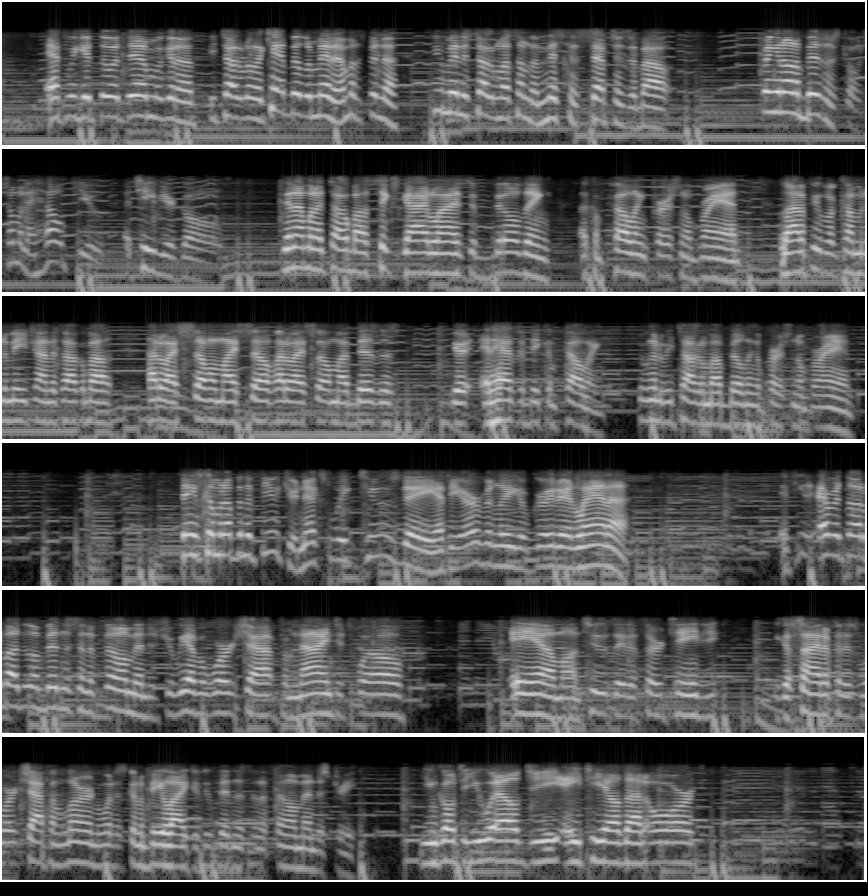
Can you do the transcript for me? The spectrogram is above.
After we get through with them, we're going to be talking about the Cap Builder Minute. I'm going to spend a few minutes talking about some of the misconceptions about bringing on a business coach, someone to help you achieve your goals. Then I'm going to talk about six guidelines to building a compelling personal brand. A lot of people are coming to me trying to talk about how do I sell myself, how do I sell my business. It has to be compelling. We're going to be talking about building a personal brand. Things coming up in the future. Next week, Tuesday, at the Urban League of Greater Atlanta. If you ever thought about doing business in the film industry, we have a workshop from 9 to 12 a.m. on Tuesday the 13th. You can sign up for this workshop and learn what it's going to be like to do business in the film industry. You can go to ulgatl.org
